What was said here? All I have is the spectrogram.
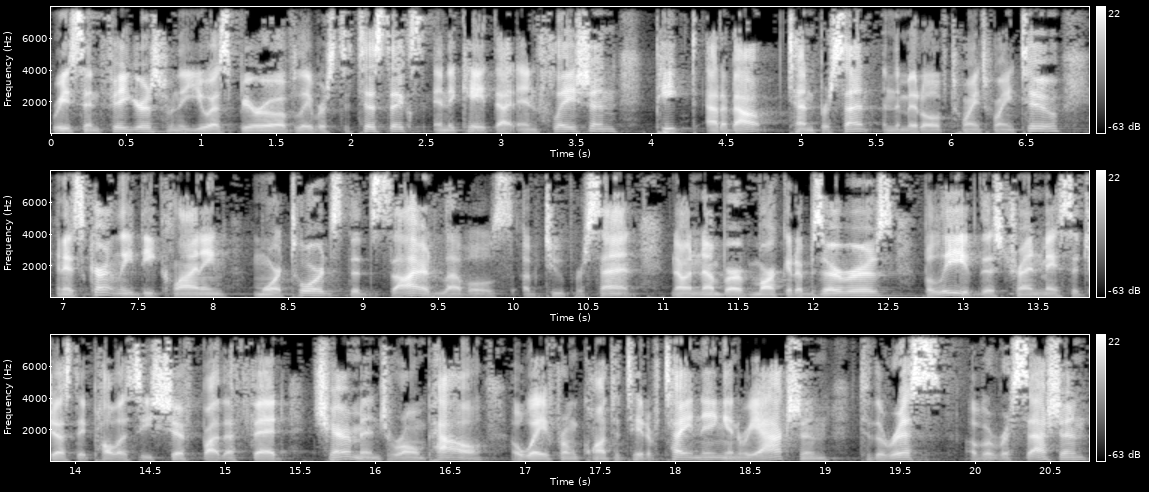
Recent figures from the U.S. Bureau of Labor Statistics indicate that inflation peaked at about 10% in the middle of 2022 and is currently declining more towards the desired levels of 2%. Now, a number of market observers believe this trend may suggest a policy shift by the Fed chairman Jerome Powell away from quantitative tightening in reaction to the risks of a recession.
